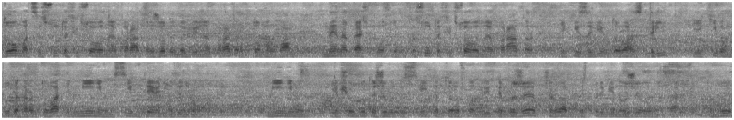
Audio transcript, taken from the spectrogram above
Вдома це суто фіксований оператор. Жоден мобільний оператор вдома вам не надасть послугу. Це суто фіксований оператор, який завів до вас дріт, який вам буде гарантувати мінімум 7-9 годин роботи. Мінімум, якщо ви будете живити свій там, телефон від ДБЖ, джерела безперебійного живлення, так? тому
